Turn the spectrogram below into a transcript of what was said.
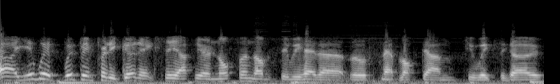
Uh, yeah, we've, we've been pretty good actually up here in Northland. Obviously, we had a little snap lockdown a few weeks ago.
